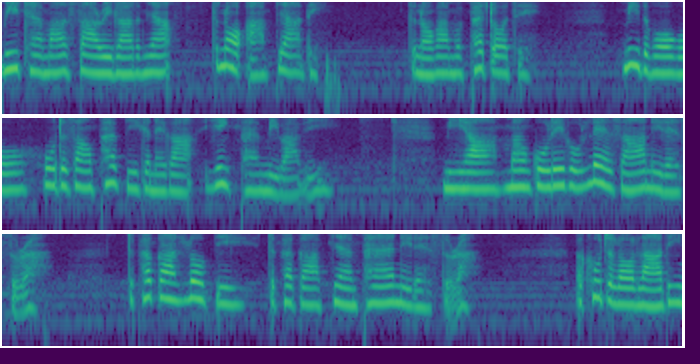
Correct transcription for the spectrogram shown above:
မိထံမှစာရီလာသမျှကျွန်တော်အားပြသည်ကျွန်တော်ကမဖတ်တော့ချေမိသဘောကိုဟိုတဆောင်ဖတ်ပြီးကနေကရိတ်ဖမ်းမိပါပြီ မိဟာမောင်ကိုလေးကိုလှည့်စားနေတယ်ဆိုတာတစ်ဖက်ကလှုပ်ပြီးတစ်ဖက်ကပြန်ဖမ်းနေတယ်ဆိုတာအခုတလောလာသည့်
